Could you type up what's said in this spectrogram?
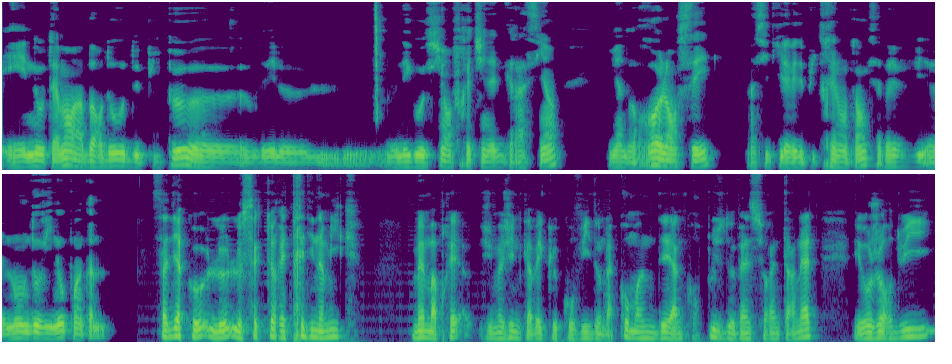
et notamment à Bordeaux, depuis peu, vous avez le, le négociant Fréchinette Gracien qui vient de relancer un site qu'il avait depuis très longtemps qui s'appelle mondovino.com. C'est-à-dire que le, le secteur est très dynamique même après, j'imagine qu'avec le Covid, on a commandé encore plus de vins sur Internet. Et aujourd'hui,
